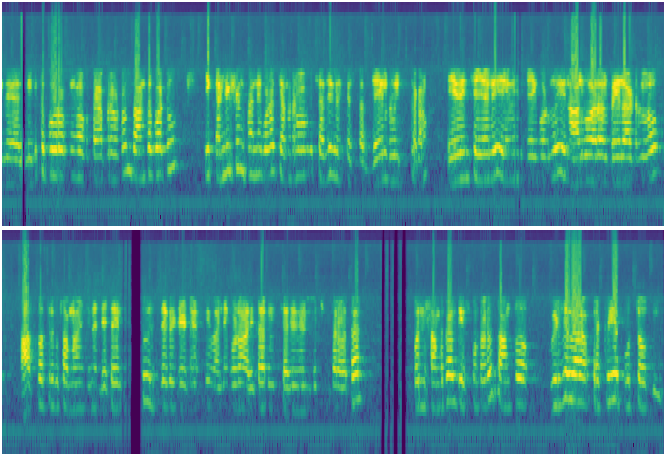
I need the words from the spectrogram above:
ఇది లిఖితపూర్వకంగా ఒక పేపర్ ఇవ్వడం దాంతోపాటు ఈ కండిషన్స్ అన్ని కూడా చంద్రబాబు చదివి వినిపిస్తారు జైలు రూల్స్ ప్రకారం ఏమేం చేయాలి ఏమేం చేయకూడదు. ఈ నాలుగు వారాల బెయిల్ ఆర్డర్లో ఆసుపత్రికి సంబంధించిన డీటెయిల్స్ దగ్గర డీటెయిల్స్ ఇవన్నీ కూడా అధికారులు చదివి వినిపించిన తర్వాత కొన్ని సంతకాలు తీసుకుంటారు. దాంతో విడుదల ప్రక్రియ పూర్తవుతుంది.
